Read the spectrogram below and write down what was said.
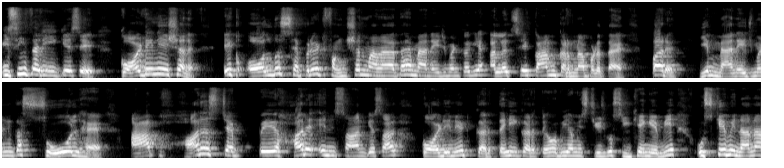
इसी तरीके से कोऑर्डिनेशन एक ऑल दो सेपरेट फ़ंक्शन माना जाता है मैनेजमेंट का कि अलग से काम करना पड़ता है। पर ये मैनेजमेंट का सोल है। आप हर स्टेप पे हर इंसान के साथ कोऑर्डिनेट करते ही करते हो। अभी हम इस चीज़ को सीखेंगे भी। उसके बिना ना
